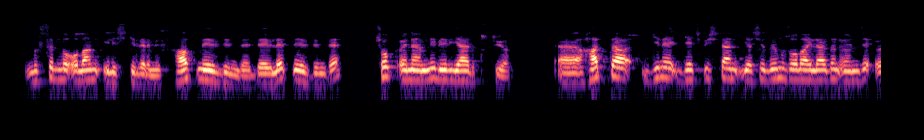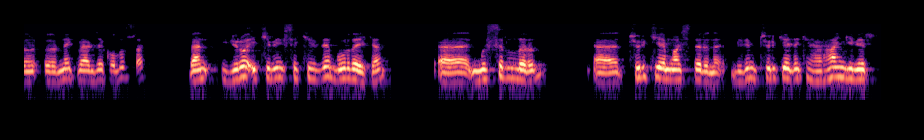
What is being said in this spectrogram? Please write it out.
Mısır'la olan ilişkilerimiz halk nezdinde, devlet nezdinde çok önemli bir yer tutuyor. E, hatta yine geçmişten yaşadığımız olaylardan önce ör- örnek verecek olursak ben Euro 2008'de buradayken e, Mısırlıların e, Türkiye maçlarını bizim Türkiye'deki herhangi bir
